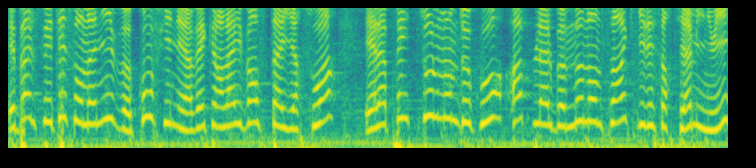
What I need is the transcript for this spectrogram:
Eh ben, elle fêtait son anniv confinée avec un live Insta hier soir et elle a pris tout le monde de court. Hop, l'album 95, il est sorti à minuit.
